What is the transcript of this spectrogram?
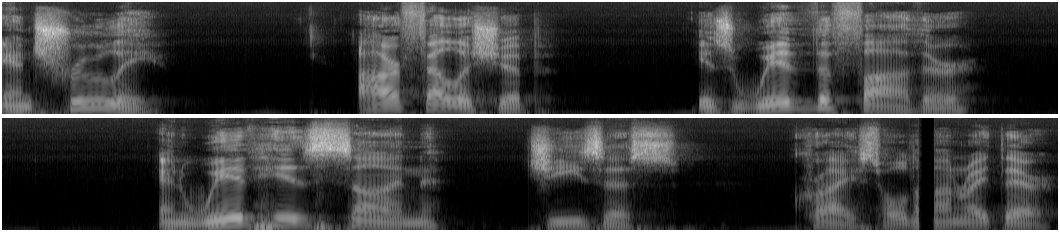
And truly, our fellowship is with the Father and with his Son, Jesus Christ. Hold on right there.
